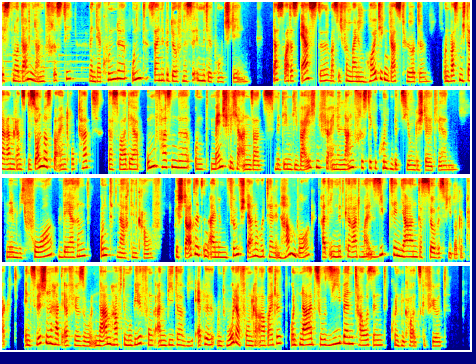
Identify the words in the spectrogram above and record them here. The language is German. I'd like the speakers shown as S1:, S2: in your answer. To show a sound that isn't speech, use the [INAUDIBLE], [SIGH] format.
S1: ist nur dann langfristig, wenn der Kunde und seine Bedürfnisse im Mittelpunkt stehen. Das war das Erste, was ich von meinem heutigen Gast hörte. Und was mich daran ganz besonders beeindruckt hat, das war der umfassende und menschliche Ansatz, mit dem die Weichen für eine langfristige Kundenbeziehung gestellt werden, nämlich vor, während und nach dem Kauf. Gestartet in einem Fünf-Sterne-Hotel in Hamburg, hat ihn mit gerade mal 17 Jahren das Servicefieber gepackt. Inzwischen hat er für so namhafte Mobilfunkanbieter wie Apple und Vodafone gearbeitet und nahezu 7000 Kundencalls geführt.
